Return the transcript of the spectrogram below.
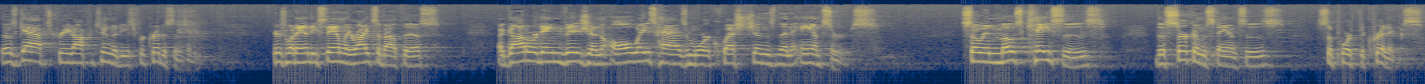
those gaps create opportunities for criticism. Here's what Andy Stanley writes about this A God ordained vision always has more questions than answers. So, in most cases, the circumstances support the critics.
